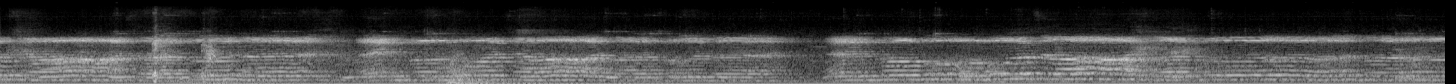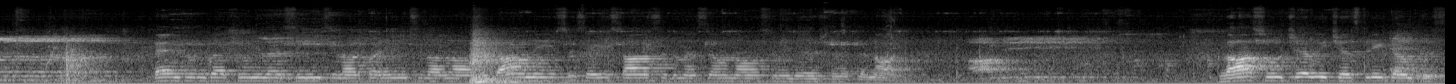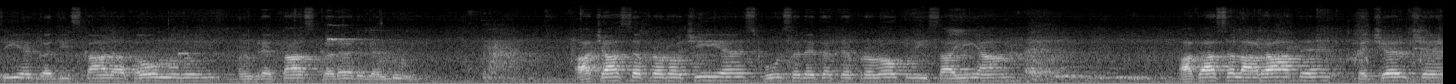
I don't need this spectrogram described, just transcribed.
rugăciunile Sfinților Părinților noștri, Doamne Iisuse Hristos, Dumnezeu nostru, miluiește-ne pe noi. Glasul celui ce strigă în pustie, gătiți calea Domnului, îndreptați cărările Lui. Această prorocie, spusă de către prorocul Isaia, avea să-l arate pe cel ce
